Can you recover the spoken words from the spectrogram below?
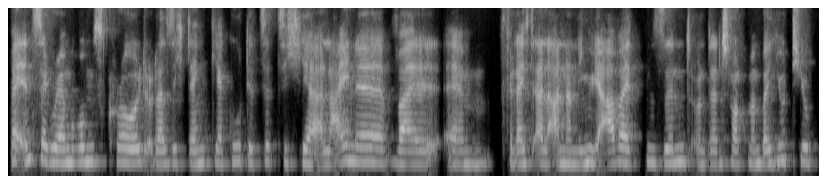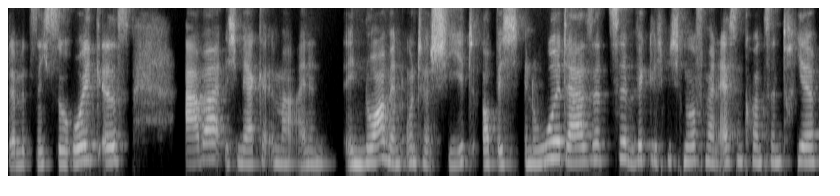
bei Instagram rumscrollt oder sich denkt, ja gut, jetzt sitze ich hier alleine, weil ähm, vielleicht alle anderen irgendwie arbeiten sind und dann schaut man bei YouTube, damit es nicht so ruhig ist. Aber ich merke immer einen enormen Unterschied, ob ich in Ruhe da sitze, wirklich mich nur auf mein Essen konzentriere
